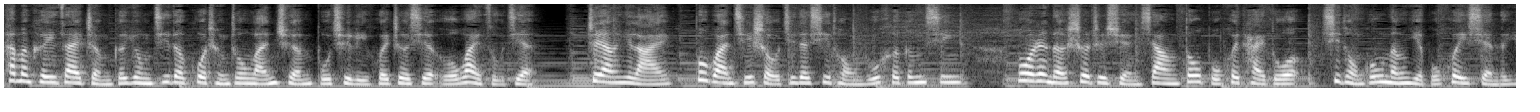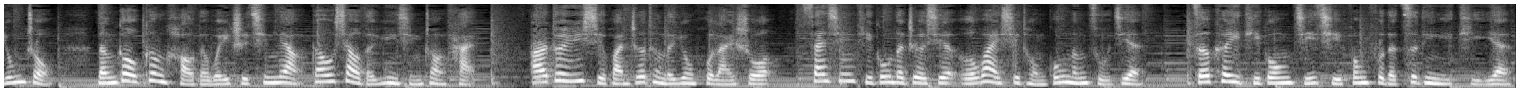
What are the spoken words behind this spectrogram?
他们可以在整个用机的过程中完全不去理会这些额外组件。这样一来，不管其手机的系统如何更新，默认的设置选项都不会太多，系统功能也不会显得臃肿，能够更好的维持轻量高效的运行状态。而对于喜欢折腾的用户来说，三星提供的这些额外系统功能组件，则可以提供极其丰富的自定义体验，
